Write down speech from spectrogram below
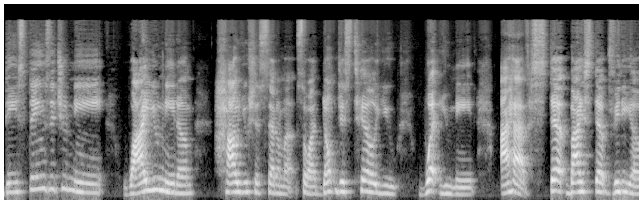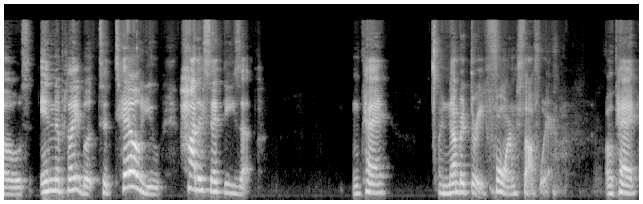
these things that you need, why you need them, how you should set them up. So I don't just tell you what you need. I have step by step videos in the playbook to tell you how to set these up. Okay. And number three, form software. Okay.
